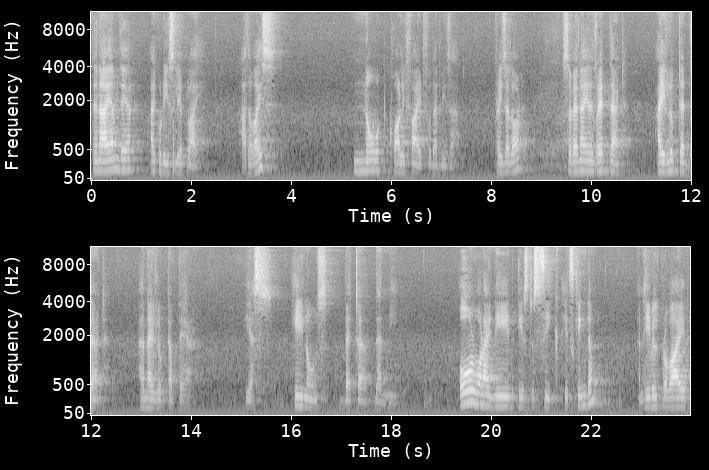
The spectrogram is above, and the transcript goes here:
Then I am there. I could easily apply. Otherwise, not qualified for that visa. Praise the Lord. So when I read that, I looked at that and I looked up there. Yes, He knows better than me. All what I need is to seek His kingdom and He will provide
